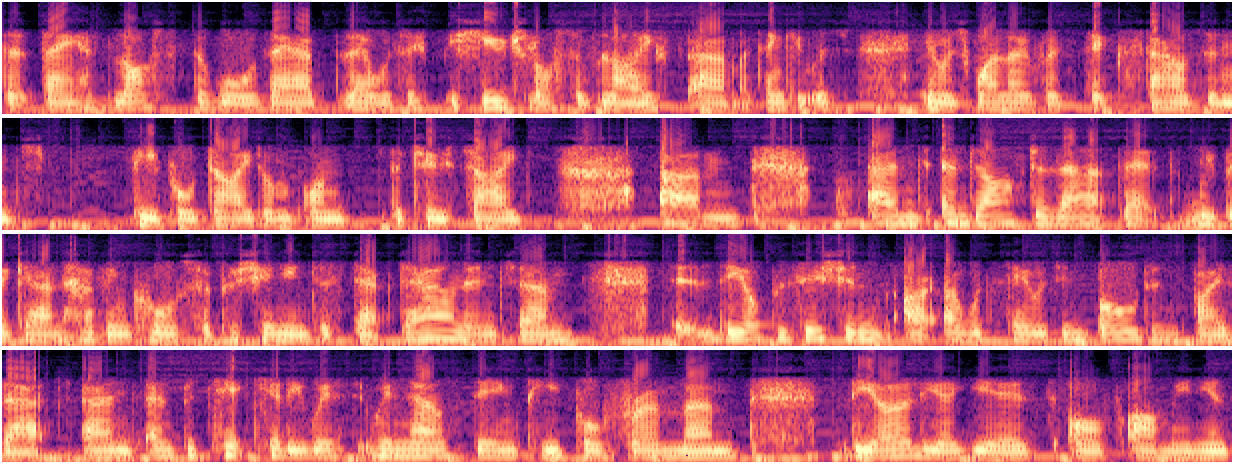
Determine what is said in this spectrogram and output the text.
that they had lost the war there. There was a, huge loss of life. Um, I think it was it was well over six thousand people died on, on the two sides. Um, and and after that, that we began having calls for Pashinyan to step down, and um, the opposition, I, I, would say, was emboldened by that, and and particularly with, we're now seeing people from um, the earlier years of Armenia's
